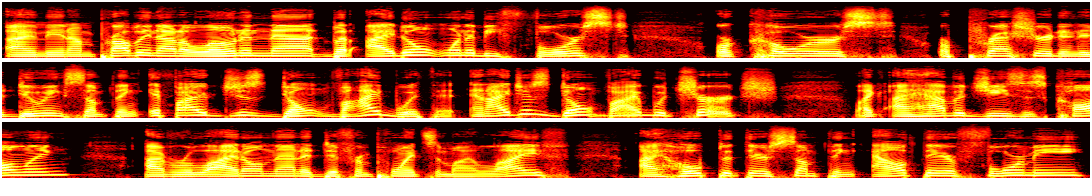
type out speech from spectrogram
I mean, I'm probably not alone in that, but I don't want to be forced or coerced or pressured into doing something if I just don't vibe with it. And I just don't vibe with church. Like, I have a Jesus calling. I've relied on that at different points in my life. I hope that there's something out there for me.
